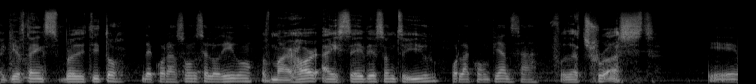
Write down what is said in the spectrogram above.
I give thanks, Brother Tito. De corazón se lo digo Of my heart, I say this unto you por la confianza. for the trust. Y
